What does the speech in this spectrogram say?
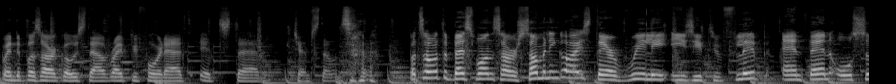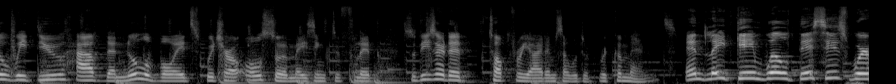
when the bazaar goes down, right before that, it's the gemstones. but some of the best ones are summoning eyes, they're really easy to flip, and then also we do have the null ovoids, which are also amazing to flip. So these are the top three items I would recommend. And late game, well, this is where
